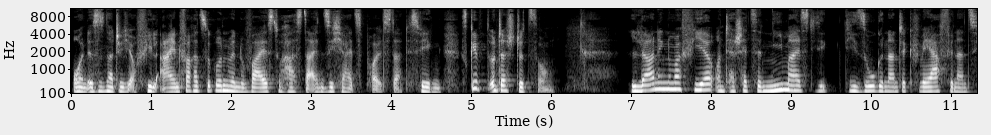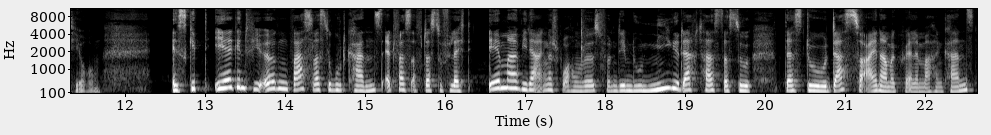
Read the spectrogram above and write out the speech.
Und es ist natürlich auch viel einfacher zu gründen, wenn du weißt, du hast da ein Sicherheitspolster. Deswegen, es gibt Unterstützung. Learning Nummer vier, unterschätze niemals die, die sogenannte Querfinanzierung. Es gibt irgendwie irgendwas, was du gut kannst, etwas, auf das du vielleicht immer wieder angesprochen wirst, von dem du nie gedacht hast, dass du, dass du das zur Einnahmequelle machen kannst.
